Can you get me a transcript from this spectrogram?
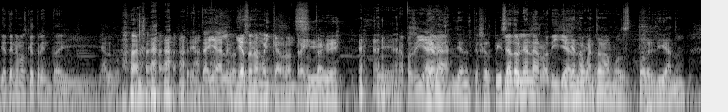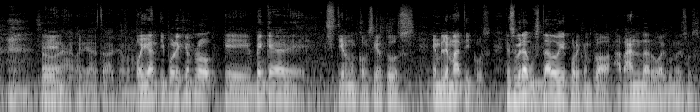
Ya tenemos que 30 y algo, ¿no? 30 y algo. Ya suena muy cabrón, 30. Sí, güey. Sí, no, pues sí, Ya, ya, en ya, el- ya en el tercer piso. ya dolían las rodillas. ya no güey, aguantábamos todo el día, ¿no? Sí, No, no, no, pena. ya estaba cabrón. Oigan, y por ejemplo, eh, ven que eh, existieron conciertos emblemáticos. ¿Les hubiera gustado ir, por ejemplo, a, a Bandar o alguno de esos?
